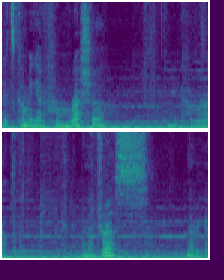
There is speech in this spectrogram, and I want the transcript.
It's coming in from Russia. Let me cover up an address. There we go.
